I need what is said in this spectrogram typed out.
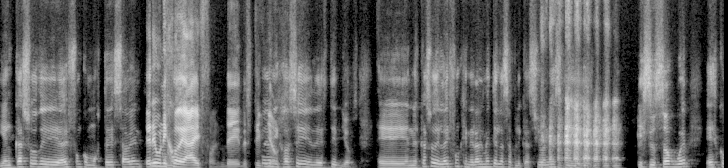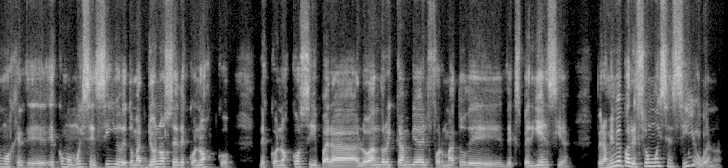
Y en caso de iPhone, como ustedes saben... Eres un hijo de iPhone, de, Steve Jobs. Un hijo, sí, de Steve Jobs. Eh, en el caso del iPhone, generalmente las aplicaciones y, su software es como, eh, es como muy sencillo de tomar. Yo no sé, desconozco, desconozco si para lo Android cambia el formato de, de experiencia, pero a mí me pareció muy sencillo, bueno.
